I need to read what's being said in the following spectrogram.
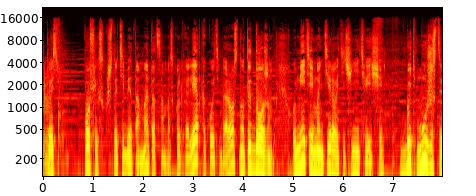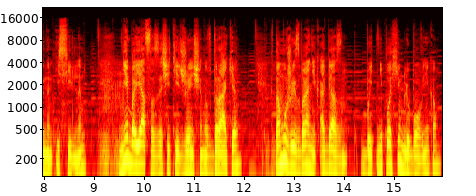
Мгм. То есть пофиг, что тебе там этот самый, сколько лет, какой у тебя рост, но ты должен уметь ремонтировать и чинить вещи, быть мужественным и сильным, не бояться защитить женщину в драке. К тому же избранник обязан быть неплохим любовником,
